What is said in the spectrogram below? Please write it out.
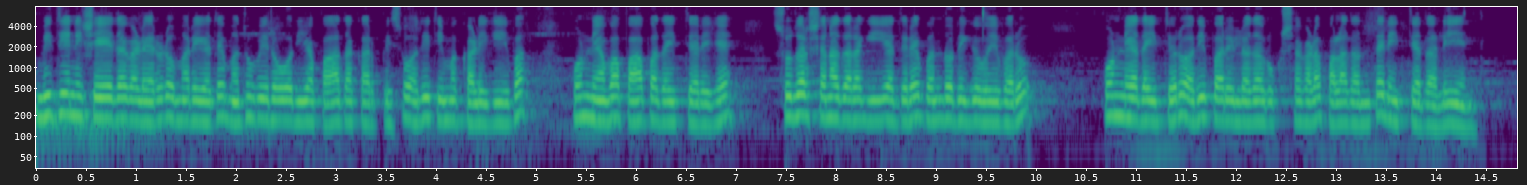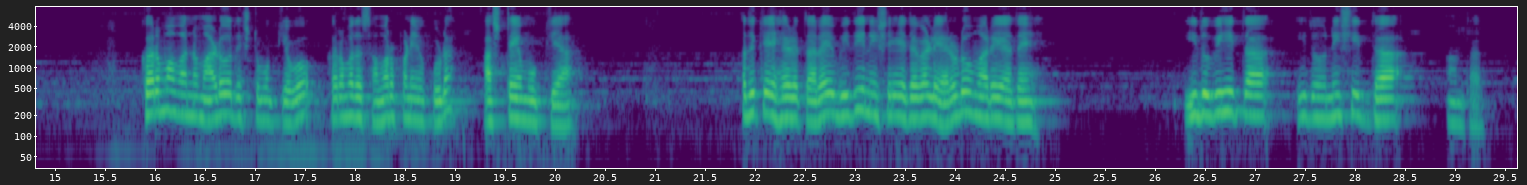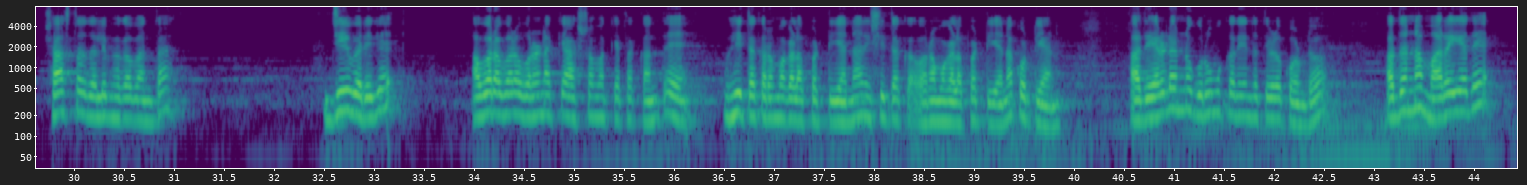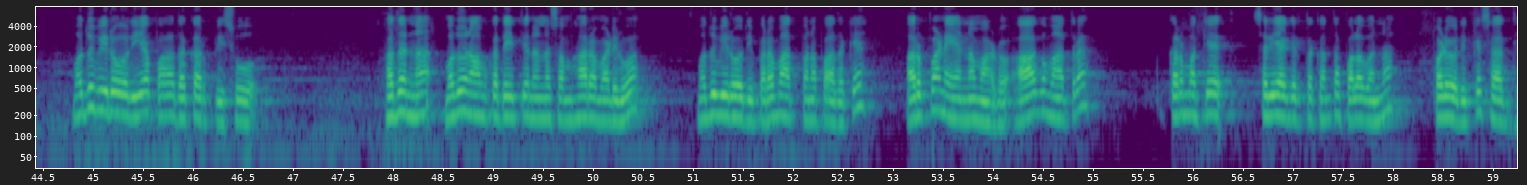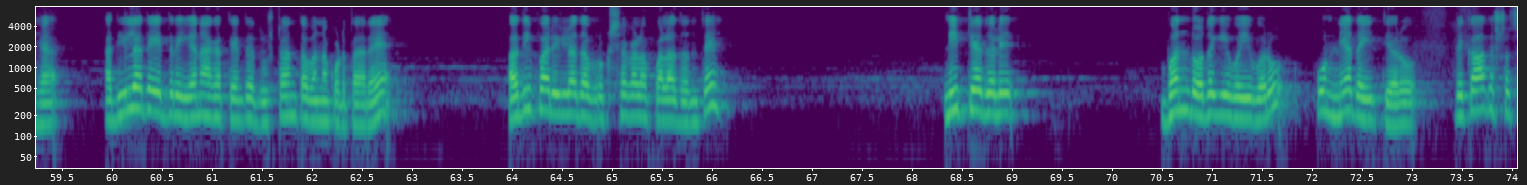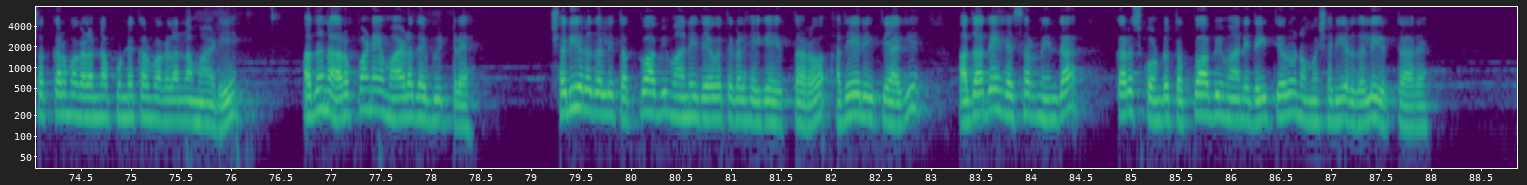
ವಿಧಿ ನಿಷೇಧಗಳೆರಡು ಮರೆಯದೆ ಮಧುವಿರೋಧಿಯ ಪಾದ ಕರ್ಪಿಸು. ಅದಿತಿ ಮಕ್ಕಳಿಗೀವ ಪುಣ್ಯವ ಪಾಪದೈತ್ಯರಿಗೆ ಇವರು. ಬಂದೊದಗುವಿವರು ಪುಣ್ಯದೈತ್ಯರು ಅಧಿಪರಿಲ್ಲದ ವೃಕ್ಷಗಳ ಫಲದಂತೆ ನಿತ್ಯದಲ್ಲಿ. ಕರ್ಮವನ್ನು ಮಾಡುವುದೆಷ್ಟು ಮುಖ್ಯವೋ, ಕರ್ಮದ ಸಮರ್ಪಣೆಯು ಕೂಡ ಅಷ್ಟೇ ಮುಖ್ಯ. ಅದಕ್ಕೆ ಹೇಳ್ತಾರೆ, ವಿಧಿ ನಿಷೇಧಗಳು ಎರಡೂ ಮರೆಯದೆ, ಇದು ವಿಹಿತ, ಇದು ನಿಷಿದ್ಧ ಅಂತಾರೆ. ಶಾಸ್ತ್ರದಲ್ಲಿ ಭಗವಂತ ಜೀವರಿಗೆ ಅವರವರ ವರ್ಣಕ್ಕೆ ಆಶ್ರಮಕ್ಕೆ ತಕ್ಕಂತೆ ವಿಹಿತ ಕರ್ಮಗಳ ಪಟ್ಟಿಯನ್ನು, ನಿಷಿದ್ಧ ಕರ್ಮಗಳ ಪಟ್ಟಿಯನ್ನು ಕೊಟ್ಟಿಯಾನು. ಅದೆರಡನ್ನು ಗುರುಮುಖದಿಂದ ತಿಳ್ಕೊಂಡು ಅದನ್ನು ಮರೆಯದೆ ಮಧು ವಿರೋಧಿಯ ಪಾದ ಕರ್ಪಿಸು. ಅದನ್ನು ಮಧುನಾಮಕ ದೈತ್ಯನನ್ನು ಸಂಹಾರ ಮಾಡಿರುವ ಮಧು ವಿರೋಧಿ ಪರಮಾತ್ಮನ ಪಾದಕ್ಕೆ ಅರ್ಪಣೆಯನ್ನು ಮಾಡು. ಆಗ ಮಾತ್ರ ಕರ್ಮಕ್ಕೆ ಸರಿಯಾಗಿರ್ತಕ್ಕಂಥ ಫಲವನ್ನು ಪಡೆಯೋದಕ್ಕೆ ಸಾಧ್ಯ. ಅದಿಲ್ಲದೆ ಇದ್ದರೆ ಏನಾಗತ್ತೆ ಅಂತ ದೃಷ್ಟಾಂತವನ್ನು ಕೊಡ್ತಾರೆ. ಅಧಿಪರಿಲ್ಲದ ವೃಕ್ಷಗಳ ಫಲದಂತೆ ನಿತ್ಯದಲ್ಲಿ ಬಂದೊದಗಿ ಒಯ್ಯುವರು ಪುಣ್ಯ ದೈತ್ಯರು. ಬೇಕಾದಷ್ಟು ಸತ್ಕರ್ಮಗಳನ್ನು, ಪುಣ್ಯಕರ್ಮಗಳನ್ನು ಮಾಡಿ ಅದನ್ನು ಅರ್ಪಣೆ ಮಾಡದೆ ಬಿಟ್ಟರೆ ಶರೀರದಲ್ಲಿ ತತ್ವಾಭಿಮಾನಿ ದೇವತೆಗಳು ಹೇಗೆ ಇರ್ತಾರೋ ಅದೇ ರೀತಿಯಾಗಿ ಅದದೇ ಹೆಸರಿನಿಂದ ಕರೆಸ್ಕೊಂಡು ತತ್ವಾಭಿಮಾನಿ ದೈತ್ಯರು ನಮ್ಮ ಶರೀರದಲ್ಲಿ ಇರ್ತಾರೆ.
